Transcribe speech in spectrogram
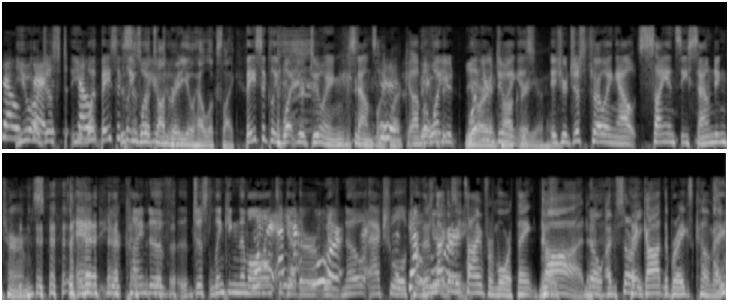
cell You says. are just you, what basically This is what, what you're talk doing. radio hell looks like. Basically, what you're doing sounds like Mark, uh, but what you're You what you're doing is radio, is you're just throwing out sciency sounding terms, and you're kind of just linking them all I- I together more. with no I- actual. I There's not going to be time for more. Thank No, God. no, I'm sorry. Thank God the break's coming.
